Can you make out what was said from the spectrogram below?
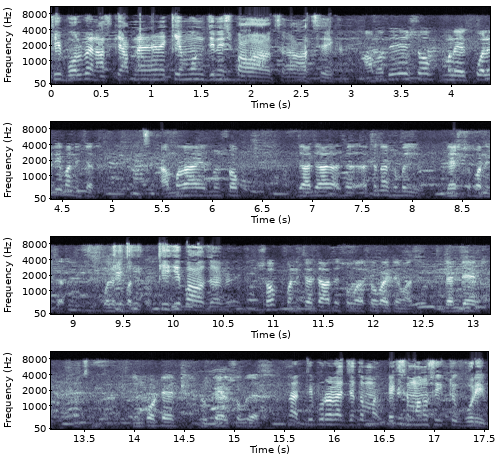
কি বলবেন আজকে আপনার এখানে কেমন জিনিস পাওয়া আছে- এখানে? আমাদের সব মানে কোয়ালিটি ফার্নিচার আমরা সব যা যা আছে- না সবাই বেস্ট ফার্নিচার কি কোয়ালিটি কি- ফার্নিচার কি কি পাওয়া যাবে? সব ফার্নিচার যা আছে সব সব আইটেম আছে। ব্র্যান্ডেড ইম্পোর্টেড লোকাল সবই আছে। না ত্রিপুরা রাজ্যে তো ম্যাক্সিমাম মানুষ একটু গরিব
